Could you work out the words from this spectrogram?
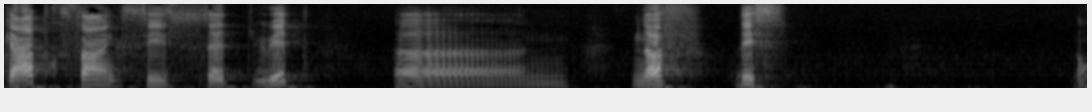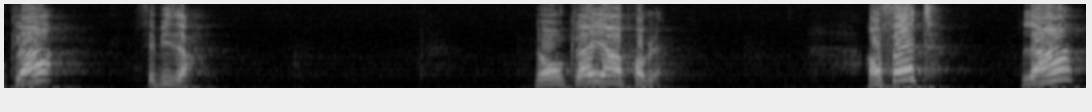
4, 5, 6, 7, 8, 9, 10. Donc là, c'est bizarre. Donc là, il y a un problème. En fait, là,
